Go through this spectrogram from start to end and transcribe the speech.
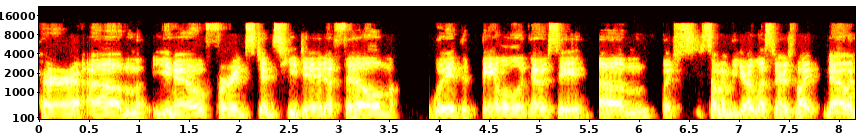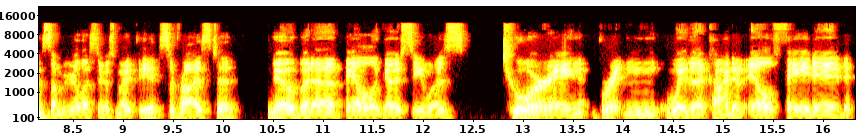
her. Um, you know, for instance, he did a film with Bela Lugosi, um, which some of your listeners might know, and some of your listeners might be surprised to know. But uh, Bela Lugosi was touring Britain with a kind of ill-fated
